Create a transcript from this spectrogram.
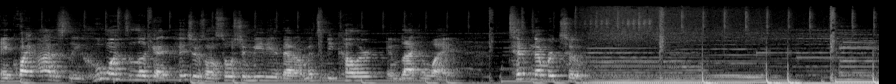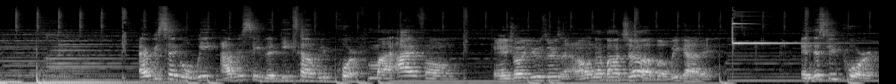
and quite honestly, who wants to look at pictures on social media that are meant to be colored in black and white? Tip number two. Every single week, I receive a detailed report from my iPhone. Android users, I don't know about y'all, but we got it. In this report,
